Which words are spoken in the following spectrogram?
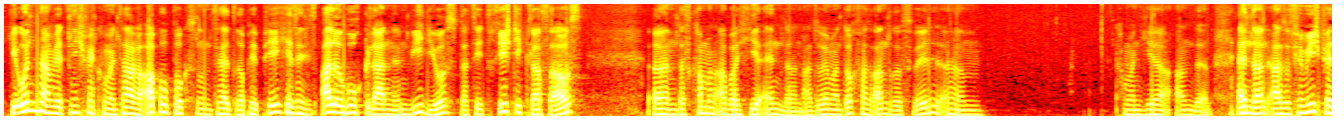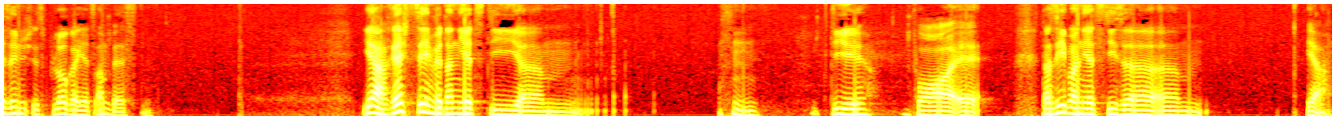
hier unten haben wir jetzt nicht mehr Kommentare, Abo-Boxen und etc. pp. Hier sind jetzt alle hochgeladenen Videos. Das sieht richtig klasse aus. Ähm, das kann man aber hier ändern. Also wenn man doch was anderes will, ähm, kann man hier ändern. ändern. Also für mich persönlich ist Blogger jetzt am besten. Ja, rechts sehen wir dann jetzt die, ähm, hm, die, boah, ey. Da sieht man jetzt diese, ähm, ja,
